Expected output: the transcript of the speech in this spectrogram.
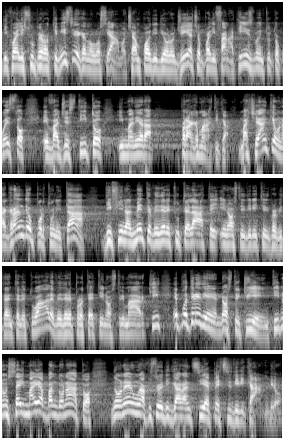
di quelli super ottimisti perché non lo siamo, c'è un po' di ideologia, c'è un po' di fanatismo in tutto questo e va gestito in maniera pragmatica, ma c'è anche una grande opportunità di finalmente vedere tutelati i nostri diritti di proprietà intellettuale, vedere protetti i nostri marchi e poter dire ai nostri clienti non sei mai abbandonato, non è una questione di garanzie e pezzi di ricambio,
